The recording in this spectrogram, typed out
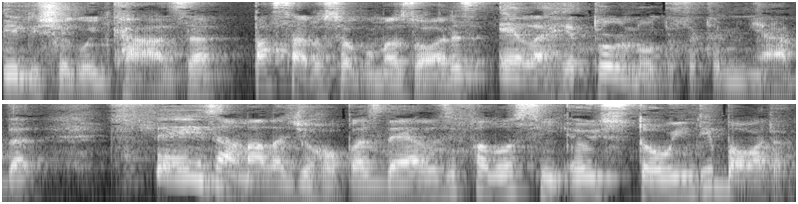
ele chegou em casa, passaram-se algumas horas, ela retornou dessa caminhada, fez a mala de roupas delas e falou assim: Eu estou indo embora.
